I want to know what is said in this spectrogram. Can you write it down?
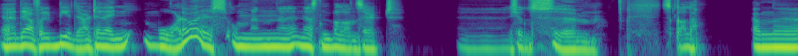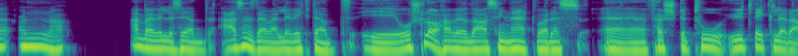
Eh, Det iallfall bidrar til den målet vårt om en nesten balansert kjønnsskala. En annen Jeg bare ville si at jeg syns det er veldig viktig at i Oslo har vi jo da signert våre eh, første to utviklere,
